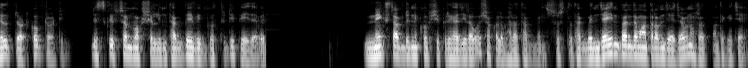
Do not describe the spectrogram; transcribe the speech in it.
health dot com dot in description বক্সের লিঙ্ক থাকবে বিজ্ঞপ্তিটি পেয়ে যাবেন। নেক্সট আপডেট নিয়ে খুব শীঘ্রই হাজির হব। সকলে ভালো থাকবেন, সুস্থ থাকবেন। জয় হিন্দ, বন্দে মাতরম, জয় জগন ভারত থেকে জয়।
